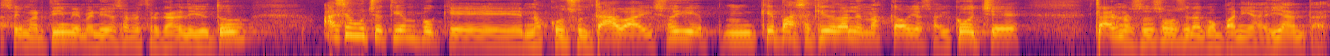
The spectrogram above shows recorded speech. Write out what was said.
soy Martín, bienvenidos a nuestro canal de YouTube. Hace mucho tiempo que nos consultaba y oye, mm, ¿qué pasa? Quiero darle más caballos al coche. Claro, nosotros somos una compañía de llantas,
